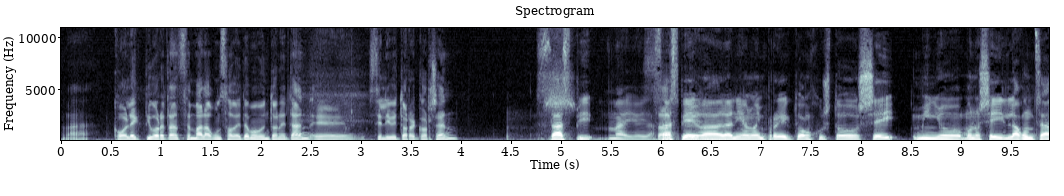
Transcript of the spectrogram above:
Ba, Kolektibo horretan zenba lagun zaudete momentu honetan, e, Zilibito Rekordsen? Zazpi. Bai, oida. Zazpi aiga lanian oain proiektuan justo sei, mino, bueno, sei laguntza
